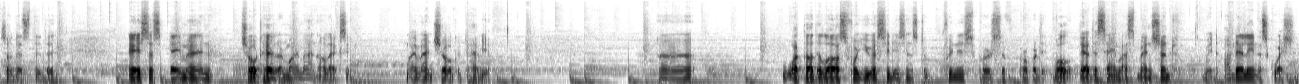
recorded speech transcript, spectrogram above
So that's the thing. A says, Amen. Joe Taylor, my man, Aleksi. My man, Joe, good to have you. Uh, what are the laws for US citizens to finish purchase of property? Well, they're the same as mentioned with Adelina's question.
